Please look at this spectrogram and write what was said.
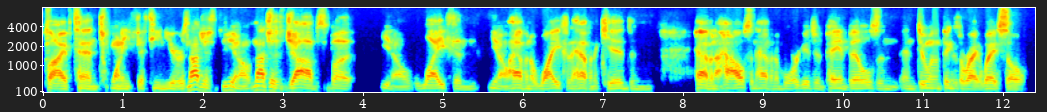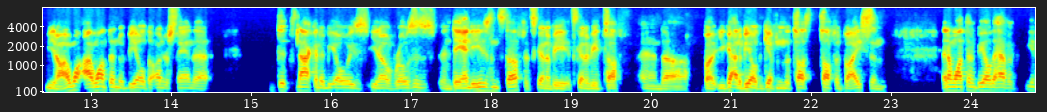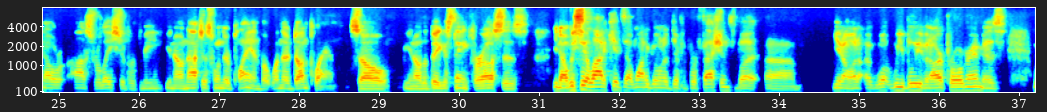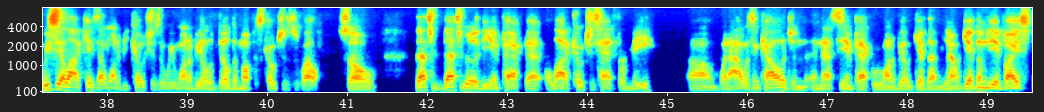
5 10 20 15 years not just you know not just jobs but you know life and you know having a wife and having a kid and having a house and having a mortgage and paying bills and and doing things the right way. So you know i want i want them to be able to understand that it's not going to be always you know roses and dandies and stuff. It's going to be it's going to be tough and uh but you got to be able to give them the tough tough advice and and I don't want them to be able to have a you know honest relationship with me you know not just when they're playing but when they're done playing so you know the biggest thing for us is you know we see a lot of kids that want to go into different professions but um you know what we believe in our program is we see a lot of kids that want to be coaches and we want to be able to build them up as coaches as well so that's that's really the impact that a lot of coaches had for me um, when I was in college, and and that's the impact we want to be able to give them. You know, give them the advice,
